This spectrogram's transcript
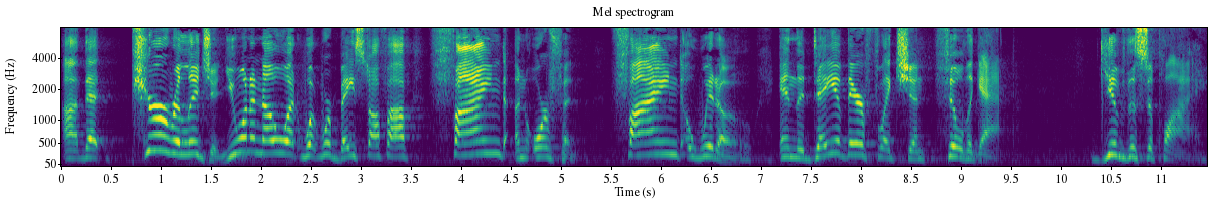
uh, that pure religion, you want to know what, what we're based off of? Find an orphan, find a widow. In the day of their affliction, fill the gap, give the supply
